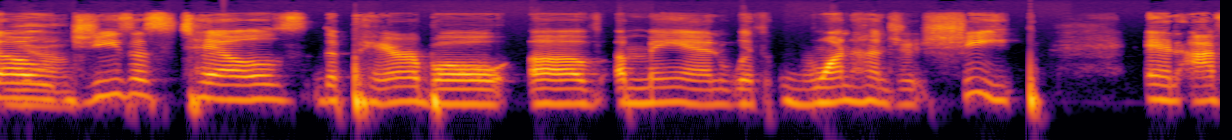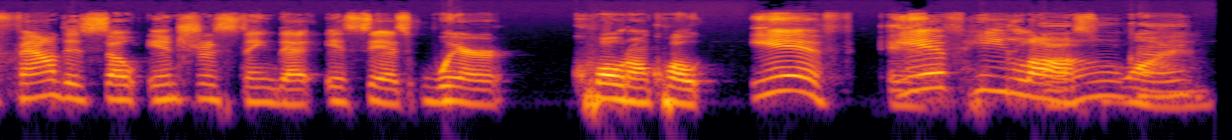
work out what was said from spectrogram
So Yeah. Jesus tells the parable of a man with 100 sheep. And I found it so interesting that it says, where, quote unquote, if, If. if he lost Oh, okay. one,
